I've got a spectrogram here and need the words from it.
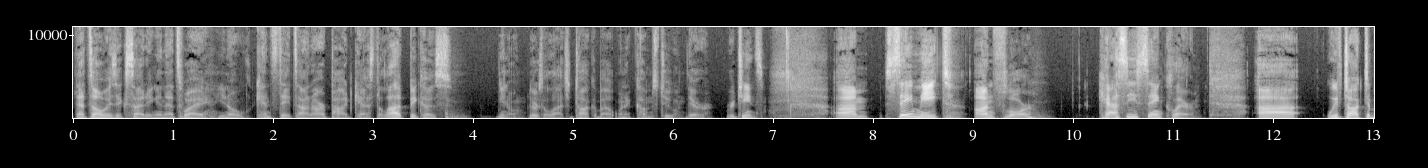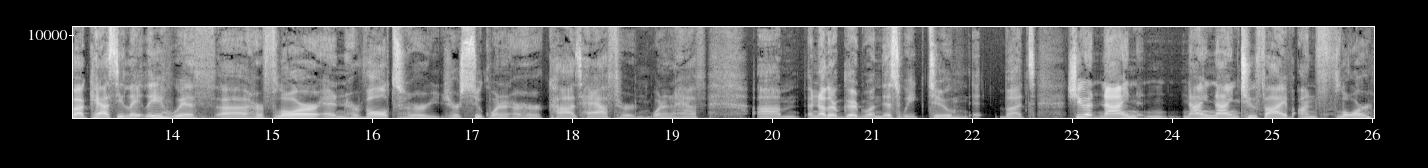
that's always exciting and that's why, you know, Kent State's on our podcast a lot because you know, there's a lot to talk about when it comes to their routines. Um, same meet on floor, Cassie St. Clair. Uh, we've talked about Cassie lately with uh, her floor and her vault, her her Tsuk one or her Kaz half, her one and a half. Um, another good one this week too, but she went nine nine nine two five on floor,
